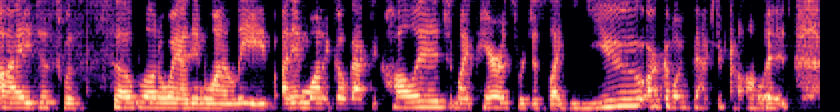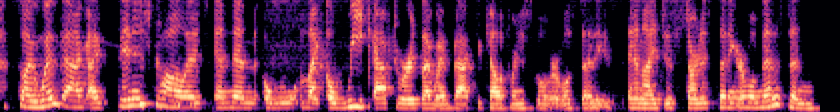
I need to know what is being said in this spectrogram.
I just was so blown away. I didn't want to leave. I didn't want to go back to college. My parents were just like, You are going back to college. So I went back, I finished college, and then like a week afterwards, I went back to California School of Herbal Studies and I just started studying herbal medicine.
